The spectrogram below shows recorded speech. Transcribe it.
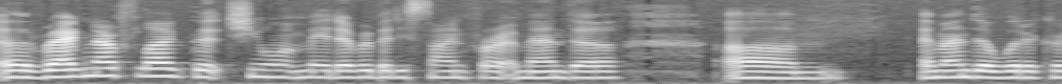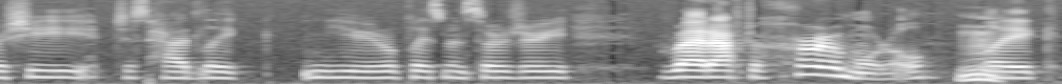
a Ragnar flag that she made everybody sign for Amanda. Um, Amanda Whitaker, she just had like knee replacement surgery right after her immortal. Mm. Like,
